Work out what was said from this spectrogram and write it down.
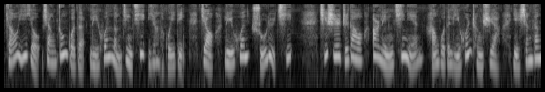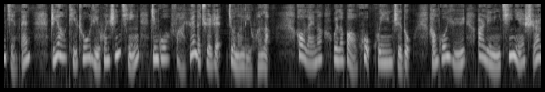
早已有像中国的离婚冷静期一样的规定，叫离婚熟虑期。其实，直到二零零七年，韩国的离婚程序啊也相当简单，只要提出离婚申请，经过法院的确认，就能离婚了。后来呢，为了保护婚姻制度，韩国于二零零七年十二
